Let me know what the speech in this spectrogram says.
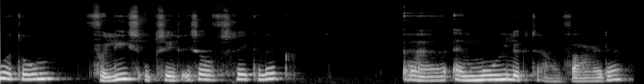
Kortom, Verlies op zich is al verschrikkelijk uh, en moeilijk te aanvaarden.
